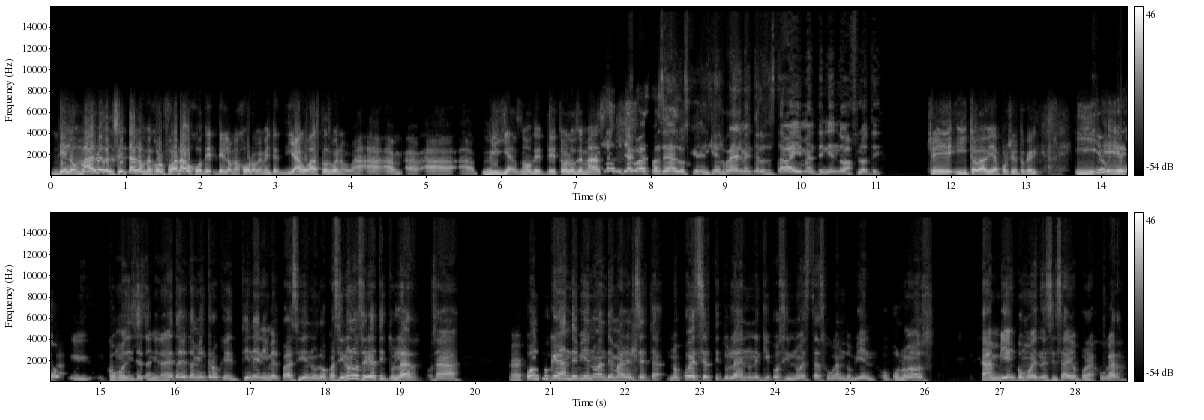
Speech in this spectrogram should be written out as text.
de lo malo del Z, a lo mejor fue Araujo, de, lo mejor, obviamente. Diago Aspas, bueno, a, millas, ¿no? De, todos los demás. Claro, Diago Aspas era los que, el que realmente los estaba ahí manteniendo a flote. Sí, y todavía, por cierto, Kerry. Y, yo eh, creo que, como dices, Dani, la neta, yo también creo que tiene nivel para seguir en Europa. Si no, no sería titular. O sea, eh. pon tú que ande bien o ande mal el Z. No puedes ser titular en un equipo si no estás jugando bien, o por lo menos tan bien como es necesario para jugar.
